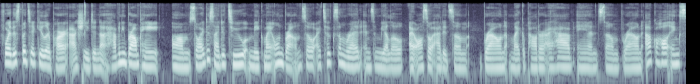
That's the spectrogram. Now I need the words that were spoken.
For this particular part, I actually did not have any brown paint um, so I decided to make my own brown. So I took some red and some yellow. I also added some brown mica powder I have and some brown alcohol inks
